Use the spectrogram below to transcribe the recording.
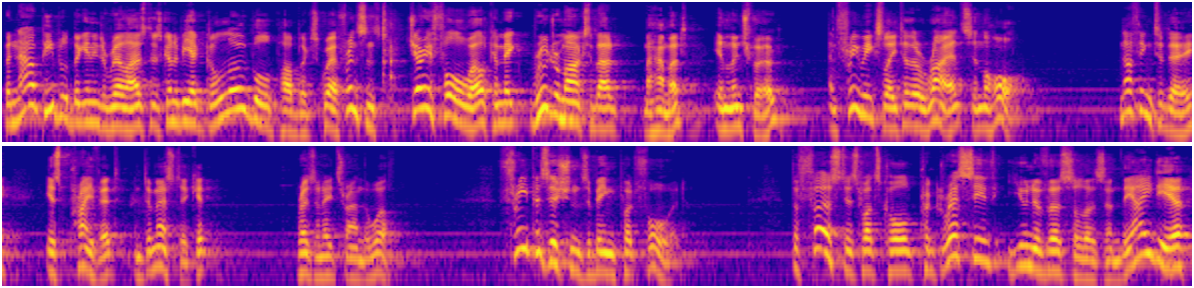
but now people are beginning to realize there's going to be a global public square. For instance, Jerry Falwell can make rude remarks about Muhammad in Lynchburg, and three weeks later there are riots in the hall. Nothing today is private and domestic, it resonates around the world. Three positions are being put forward. The first is what's called progressive universalism the idea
